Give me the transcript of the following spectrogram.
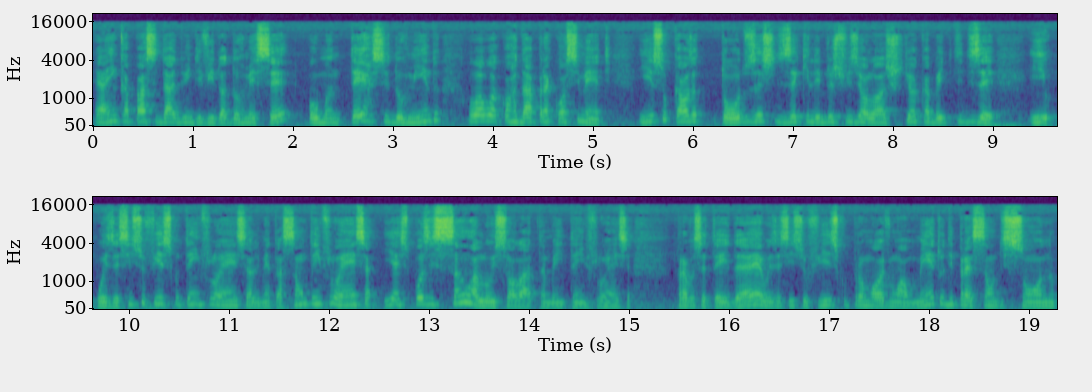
é a incapacidade do indivíduo adormecer ou manter-se dormindo ou acordar precocemente. E isso causa todos esses desequilíbrios fisiológicos que eu acabei de te dizer. E o exercício físico tem influência, a alimentação tem influência e a exposição à luz solar também tem influência. Para você ter ideia, o exercício físico promove um aumento de pressão de sono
